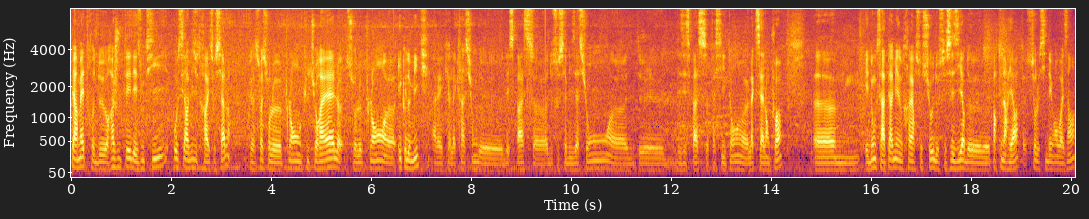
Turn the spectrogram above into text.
permettre de rajouter des outils au service du travail social, que ce soit sur le plan culturel, sur le plan euh, économique, avec la création de- d'espaces euh, de socialisation, de- des espaces facilitant l'accès à l'emploi. Et donc ça a permis à nos travailleurs sociaux de se saisir de partenariats sur le site des grands voisins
